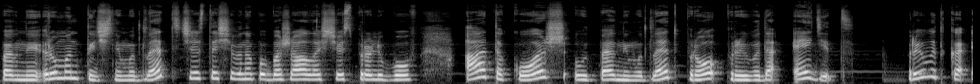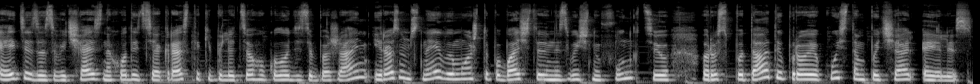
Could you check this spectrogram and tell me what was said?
певний романтичний мудлет через те, що вона побажала щось про любов, а також певний мудлет про привода Едіт. Привидка Еді зазвичай знаходиться якраз таки біля цього колодязя бажань, і разом з нею ви можете побачити незвичну функцію розпитати про якусь там печаль Еліс.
